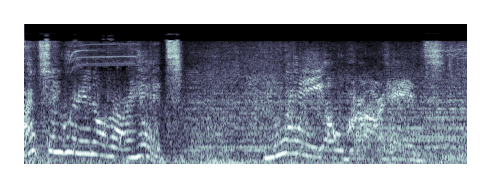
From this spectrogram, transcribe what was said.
I'd say we're in over our heads. Way over our heads.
